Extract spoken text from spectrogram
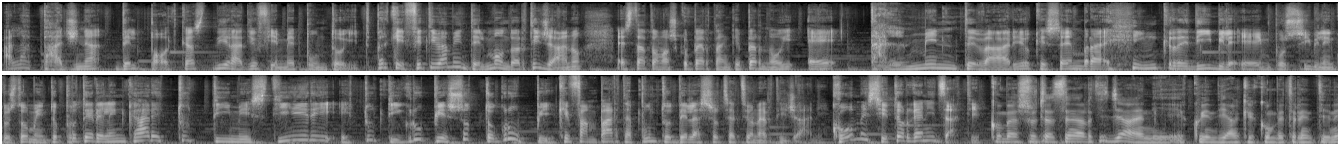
alla pagina del podcast di radiofiemme.it, perché effettivamente il mondo artigiano è stata una scoperta anche per noi, è talmente vario che sembra incredibile e impossibile in questo momento poter elencare tutti i mestieri e tutti i gruppi e sottogruppi che fanno parte appunto dell'associazione artigiani. Come siete organizzati? Come associazione artigiani e quindi anche come Trentino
